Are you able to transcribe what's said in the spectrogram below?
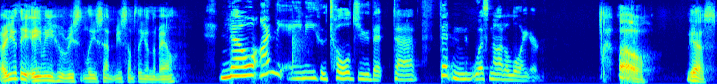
Are you the Amy who recently sent me something in the mail? No, I'm the Amy who told you that uh, Fitton was not a lawyer. Oh, yes.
